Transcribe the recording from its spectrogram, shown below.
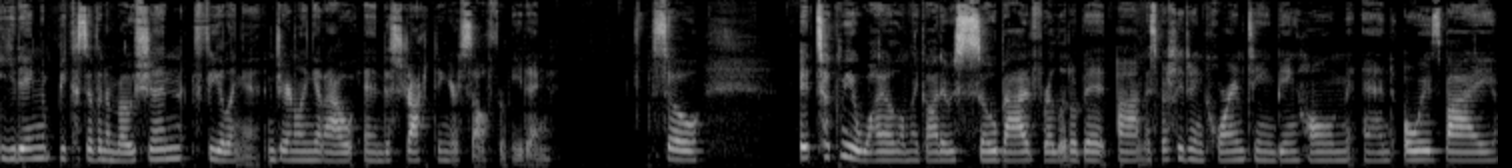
eating because of an emotion, feeling it and journaling it out and distracting yourself from eating. So it took me a while. Oh my God, it was so bad for a little bit, um, especially during quarantine, being home and always by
